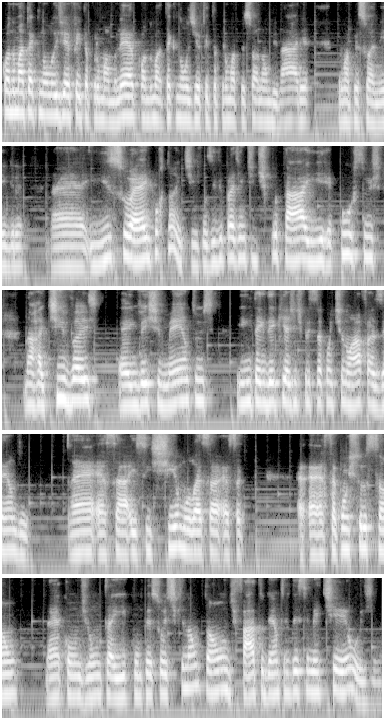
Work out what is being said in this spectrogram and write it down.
quando uma tecnologia é feita por uma mulher, quando uma tecnologia é feita por uma pessoa não binária, por uma pessoa negra. Né? E isso é importante, inclusive para a gente disputar aí recursos, narrativas, é, investimentos e entender que a gente precisa continuar fazendo né, essa, esse estímulo, essa, essa, essa construção né, conjunta aí com pessoas que não estão, de fato, dentro desse métier hoje. Né?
